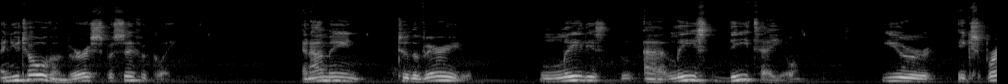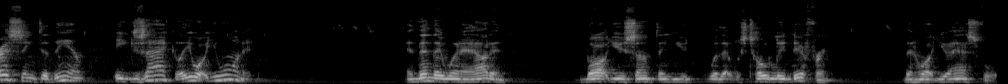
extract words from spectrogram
And you told them very specifically. And I mean to the very least, uh, least detail, you're expressing to them exactly what you wanted. And then they went out and bought you something you well, that was totally different than what you asked for.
